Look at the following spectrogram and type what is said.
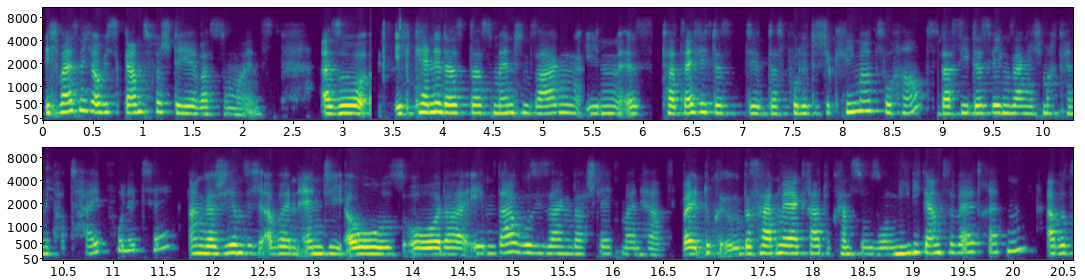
Ich weiß nicht, ob ich es ganz verstehe, was du meinst. Also ich kenne das, dass Menschen sagen, ihnen ist tatsächlich das, das politische Klima zu hart, dass sie deswegen sagen, ich mache keine Parteipolitik, engagieren sich aber in NGOs oder eben da, wo sie sagen, da schlägt mein Herz. Weil du, das hatten wir ja gerade, du kannst sowieso nie die ganze Welt retten, aber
